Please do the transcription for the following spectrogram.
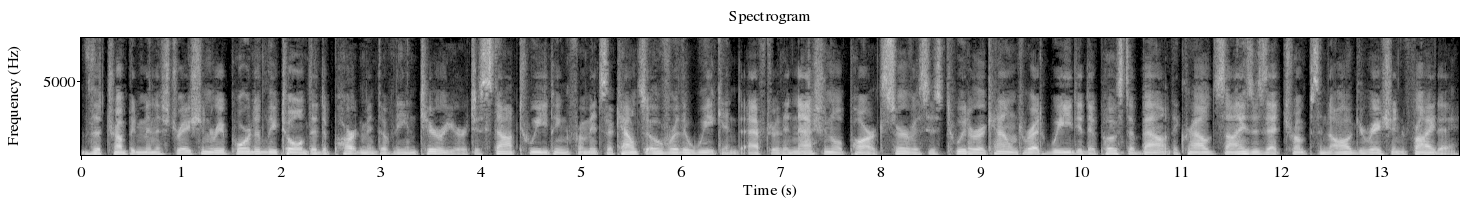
The Trump administration reportedly told the Department of the Interior to stop tweeting from its accounts over the weekend after the National Park Service's Twitter account retweeted a post about the crowd sizes at Trump's inauguration Friday.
